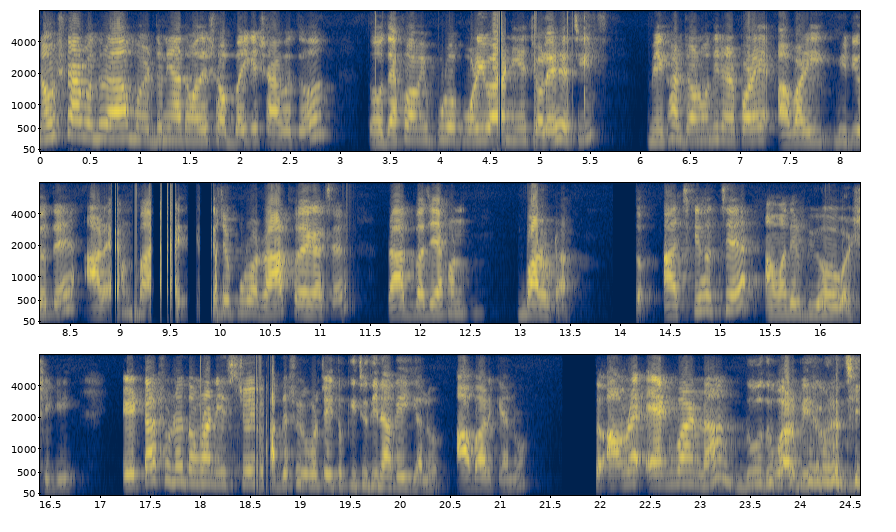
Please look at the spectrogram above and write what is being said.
নমস্কার বন্ধুরা ময়ের দুনিয়া তোমাদের সবাইকে স্বাগত। তো দেখো, আমি পুরো পরিবার নিয়ে চলে এসেছি। মেঘার জন্মদিনের পরে আবার এই ভিডিওতে। আর এখন বাজে পুরো রাত হয়ে গেছে, রাত বাজে এখন বারোটা। তো আজকে হচ্ছে আমাদের বিবাহবার্ষিকী। এটা শুনে তোমরা নিশ্চয়ই ভাবতে শুরু করছ, এই তো কিছুদিন আগেই গেল, আবার কেন? তো আমরা একবার না দু দুবার বিয়ে করেছি।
